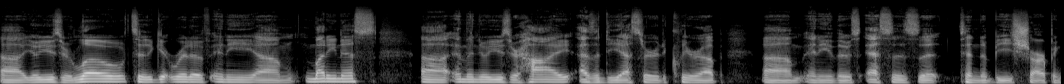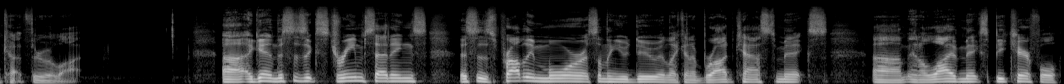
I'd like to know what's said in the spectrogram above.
Uh, you'll use your low to get rid of any um, muddiness, uh, and then you'll use your high as a de-esser to clear up um, any of those S's that tend to be sharp and cut through a lot. Uh, again, this is extreme settings. This is probably more something you do in like in a broadcast mix. Um, in a live mix, be careful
